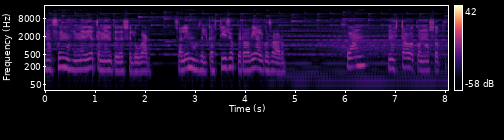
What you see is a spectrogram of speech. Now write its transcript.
Nos fuimos inmediatamente de ese lugar Salimos del castillo, pero había algo raro. Juan no estaba con nosotros.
